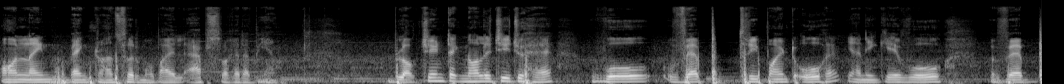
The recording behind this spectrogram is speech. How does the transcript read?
online bank transfer mobile apps وغیرہ بھی ہیں۔ بلاک چین ٹیکنالوجی جو ہے وہ ویب تھری پوائنٹ او ہے یعنی کہ وہ ویب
